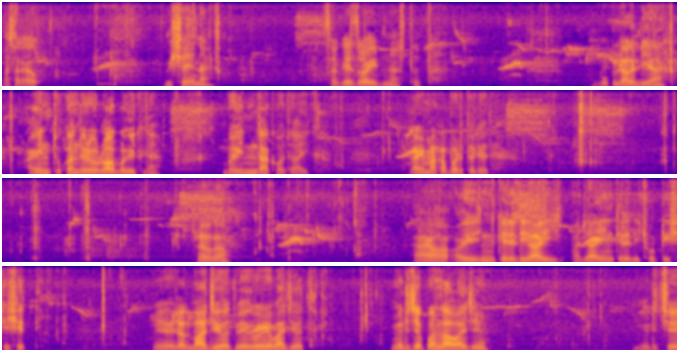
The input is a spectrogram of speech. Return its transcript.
असं काय विषय नाही. सगळेच वाईट नसतात. भूक लागली हा? आईन चुकान जर व्लॉग बघितला बहीण दाखवता ऐक. काही माका पडतली ते बघा. आईन केलेली आई माझ्या आईन केलेली छोटीशी शेती. म्हणजे याच्यात भाजी होत वेगवेगळ्या भाजी आहेत मिरचे पण लावायची. मिरचे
